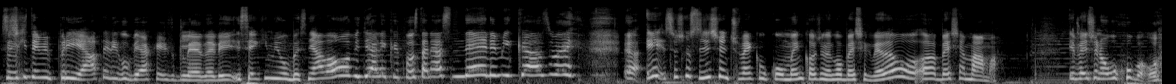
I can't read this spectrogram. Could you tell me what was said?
Всичките ми приятели го бяха изгледали и всеки ми обяснява, о, видя ли какво стане? Аз не, не ми казвай. И всъщност единствен човек около мен, който не го беше гледал, а, беше мама. И беше много хубаво.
